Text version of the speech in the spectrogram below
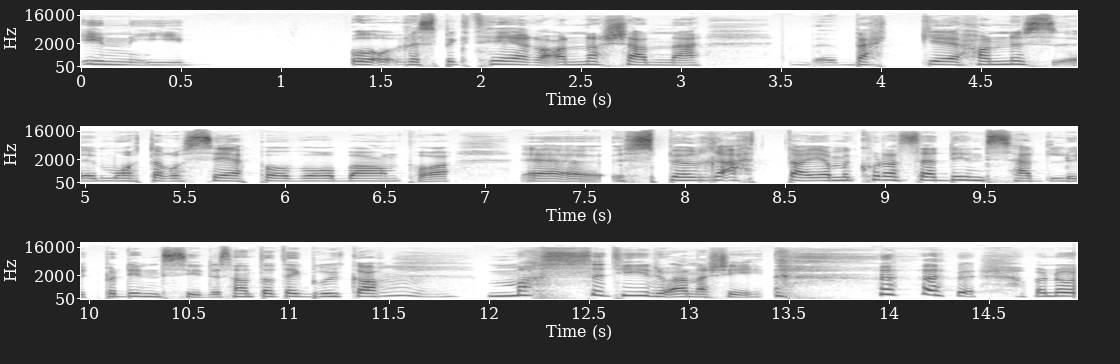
inn i å respektere, anerkjenne, backe hans eh, måter å se på våre barn på, eh, spørre etter, ja, men hvordan ser din seddel ut på din side, sant? At jeg bruker masse tid og energi. og nå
